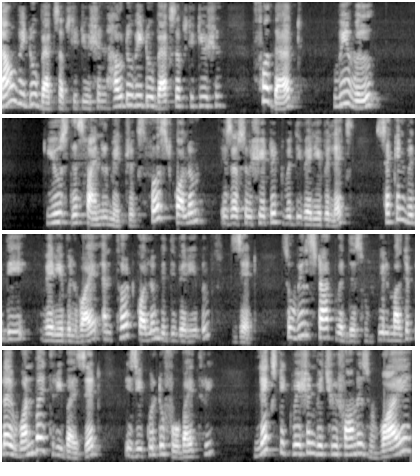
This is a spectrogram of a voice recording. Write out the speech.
Now we do back substitution. How do we do back substitution? For that, we will use this final matrix. First column is associated with the variable x, second with the variable y, and third column with the variable z. So we'll start with this. We'll multiply 1 by 3 by z is equal to 4 by 3. Next equation which we form is y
